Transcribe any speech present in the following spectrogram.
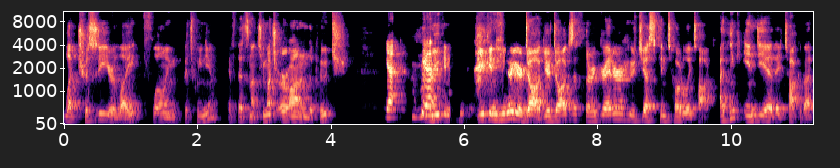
electricity, your light flowing between you, if that's not too much, or on the pooch. Yeah. Yeah. You can you can hear your dog. Your dog's a third grader who just can totally talk. I think India they talk about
